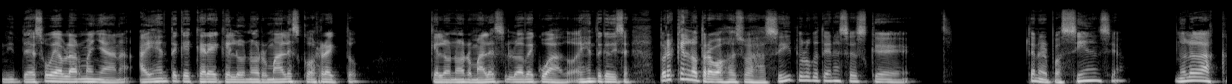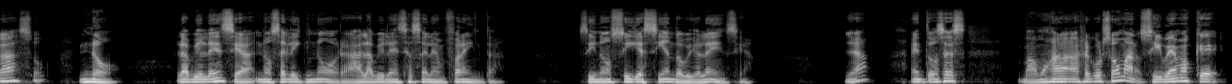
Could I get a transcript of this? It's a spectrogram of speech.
de eso voy a hablar mañana, hay gente que cree que lo normal es correcto, que lo normal es lo adecuado. Hay gente que dice, pero es que en los trabajos eso es así, tú lo que tienes es que tener paciencia, no le hagas caso. No, la violencia no se le ignora, a la violencia se le enfrenta, si no sigue siendo violencia. ¿Ya? Entonces, vamos a recursos humanos. Si vemos que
